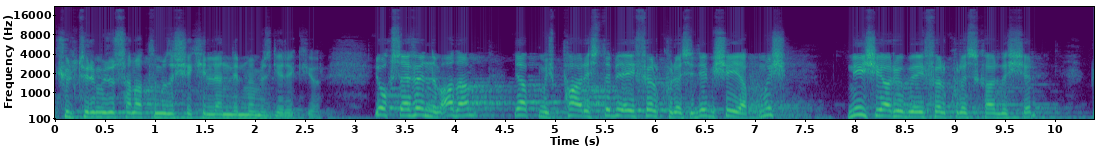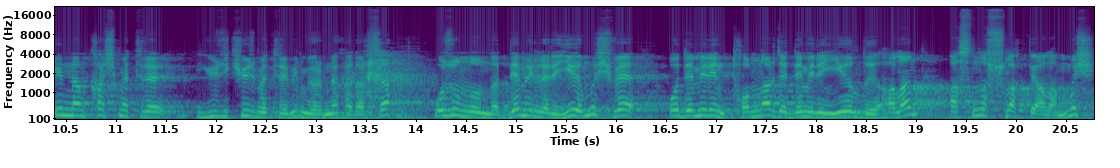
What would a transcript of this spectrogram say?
kültürümüzü, sanatımızı şekillendirmemiz gerekiyor. Yoksa efendim adam yapmış Paris'te bir Eyfel Kulesi diye bir şey yapmış. Ne işe yarıyor bu Eyfel Kulesi kardeşlerim? Bilmem kaç metre, 100-200 metre bilmiyorum ne kadarsa uzunluğunda demirleri yığmış ve o demirin, tonlarca demirin yığıldığı alan aslında sulak bir alanmış.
